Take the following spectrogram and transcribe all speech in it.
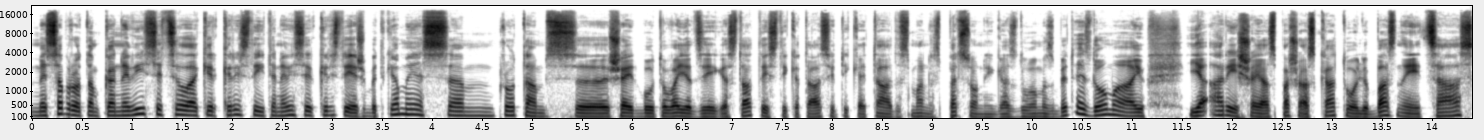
mēs saprotam, ka ne visi cilvēki ir kristīti, ne visi ir kristieši, bet, ja mēs, protams, uh, šeit būtu vajadzīga statistika, tās ir tikai tādas manas personīgās domas, bet es domāju, ja arī šajās pašās katoļu baznīcās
